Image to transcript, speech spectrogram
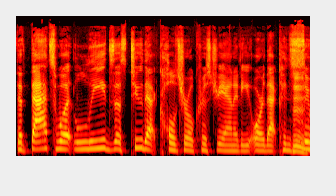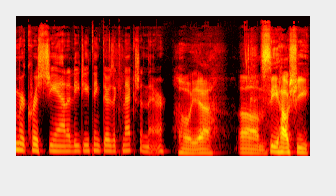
that that's what leads us to that cultural Christianity or Hmm. that consumer Christianity? Do you think there's a connection there? Oh yeah. Um, See how she.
